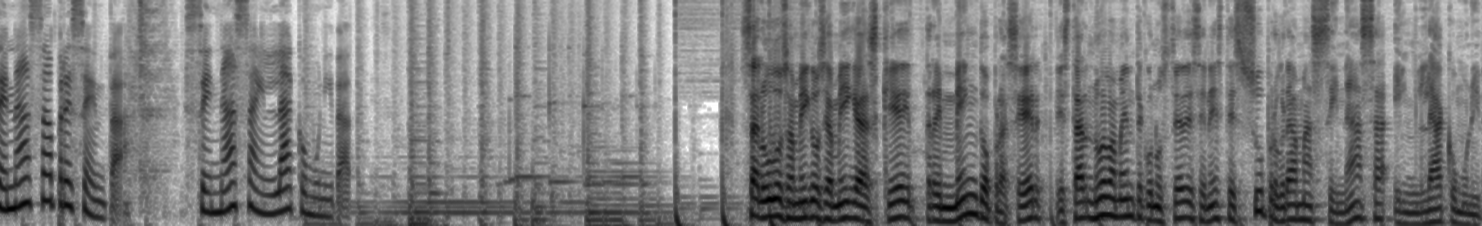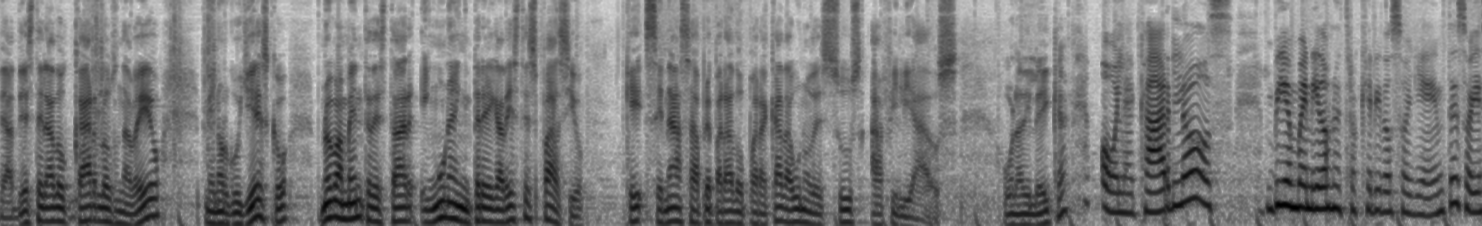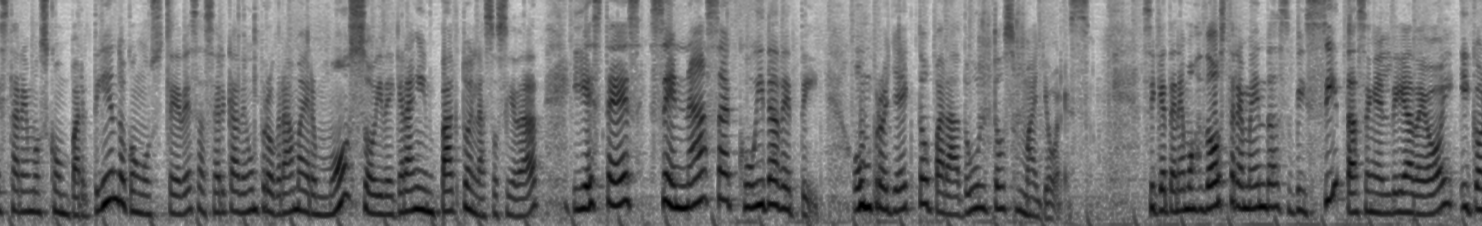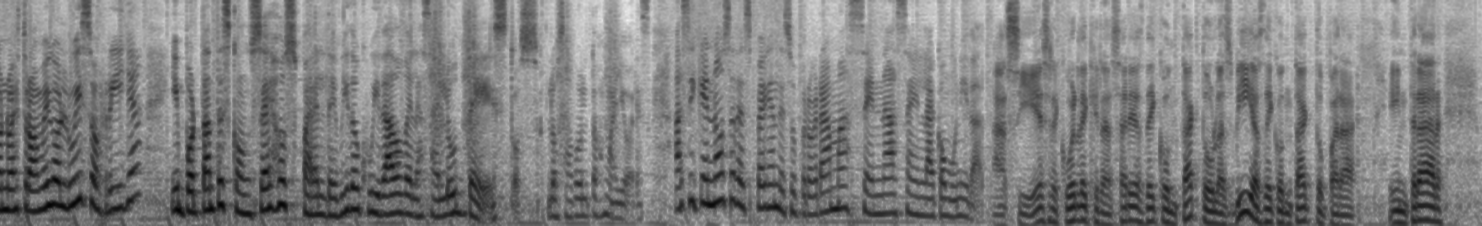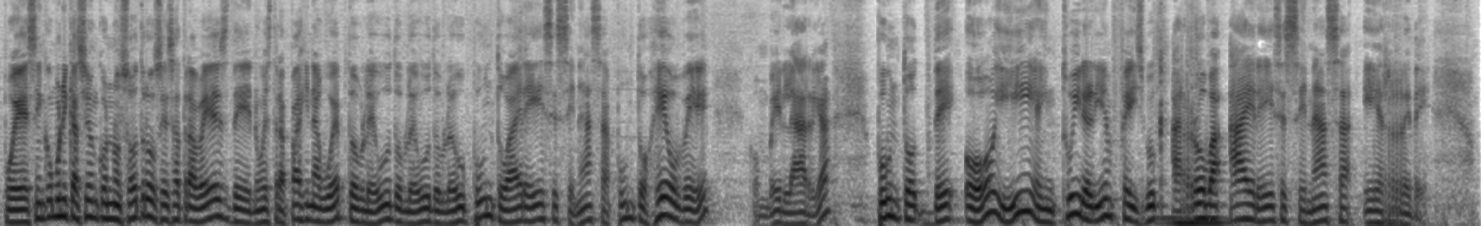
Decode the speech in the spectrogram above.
Senasa presenta Senasa en la comunidad. Saludos amigos y amigas, qué tremendo placer estar nuevamente con ustedes en este su programa Senasa en la comunidad. De este lado Carlos Naveo, me enorgullezco nuevamente de estar en una entrega de este espacio que Senasa ha preparado para cada uno de sus afiliados. Hola Dileika. Hola Carlos. Bienvenidos nuestros queridos oyentes. Hoy estaremos compartiendo con ustedes acerca de un programa hermoso y de gran impacto en la sociedad. Y este es Senasa Cuida de ti, un proyecto para adultos mayores. Así que tenemos dos tremendas visitas en el día de hoy y con nuestro amigo Luis Zorrilla, importantes consejos para el debido cuidado de la salud de estos, los adultos mayores. Así que no se despeguen de su programa Se en la comunidad. Así es, recuerde que las áreas de contacto o las vías de contacto para entrar pues en comunicación con nosotros es a través de nuestra página web www.arssenasa.gov con B larga, punto DO y en Twitter y en Facebook arroba ARS RD.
